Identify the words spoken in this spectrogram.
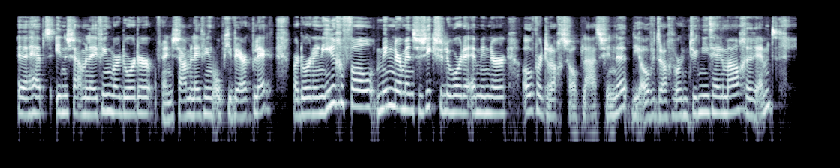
uh, hebt in de samenleving, waardoor er, of in de samenleving op je werkplek, waardoor er in ieder geval minder mensen ziek zullen worden en minder overdracht zal plaatsvinden. Die overdracht wordt natuurlijk niet helemaal geremd.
